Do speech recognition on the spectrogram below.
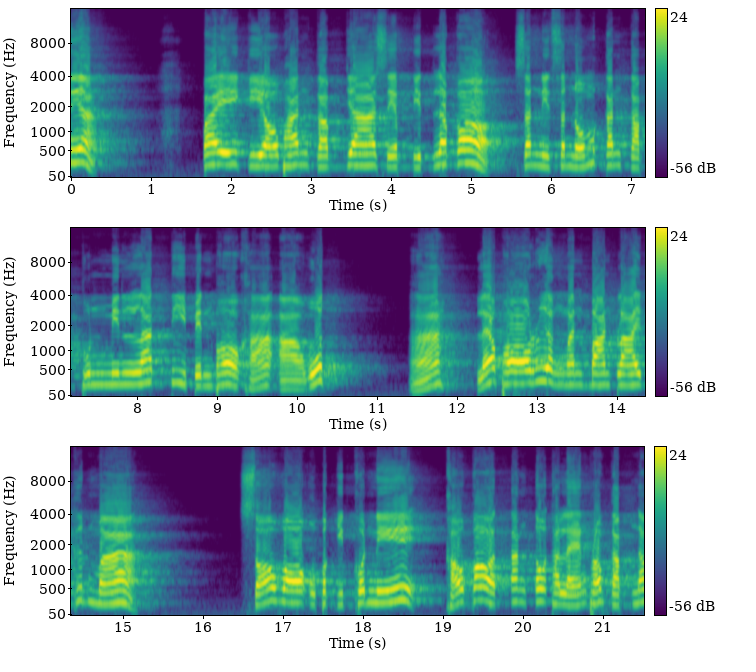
เนี่ย ไปเกี่ยวพันกับยาเสพติดแล้วก็สนิทสนมกันกับทุนมินลัดที่เป็นพ่อขาอาวุธฮะแล้วพอเรื่องมันบานปลายขึ้นมา สวอุปกิจคนนี้ เขาก็ตั้งโต๊ะแถลงพร้อมกับน้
